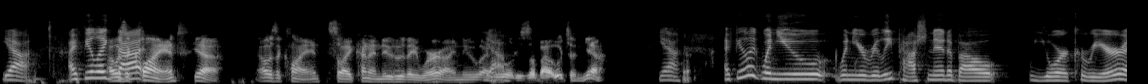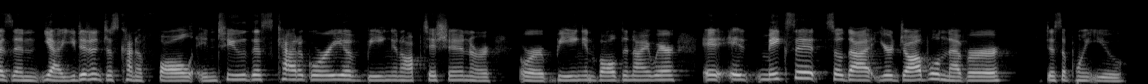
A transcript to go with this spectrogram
Yeah. I feel like I was that... a client. Yeah. I was a client. So I kind of knew who they were. I knew, yeah. I knew what it was about. And yeah. yeah. Yeah. I feel like when you, when you're really passionate about your career as in yeah you didn't just kind of fall into this category of being an optician or or being involved in eyewear it it makes it so that your job will never disappoint you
